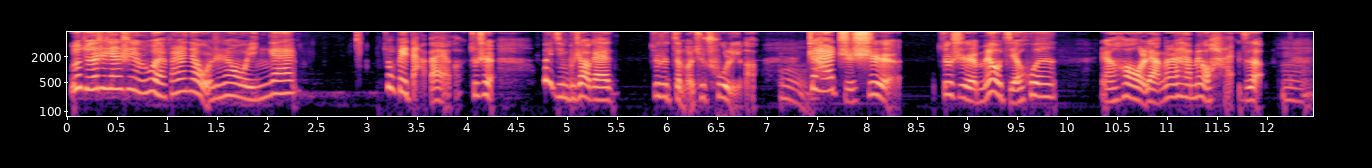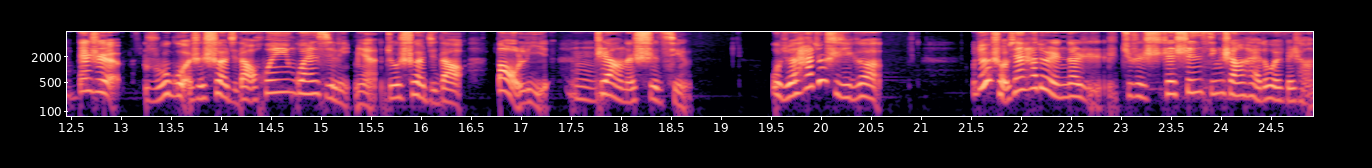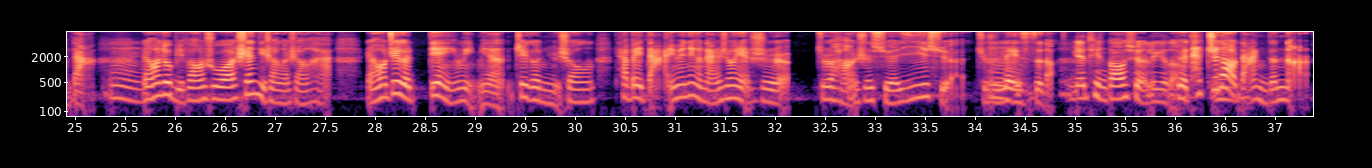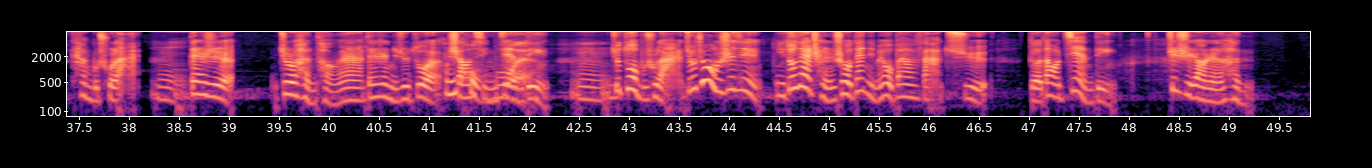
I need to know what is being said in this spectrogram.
我就觉得这件事情如果也发生在我身上，我应该就被打败了，就是我已经不知道该就是怎么去处理了。嗯这还只是就是没有结婚，然后两个人还没有孩子，嗯但是如果是涉及到婚姻关系里面，就涉及到暴力嗯这样的事情，我觉得它就是一个，我觉得首先它对人的就是身身心伤害都会非常大。嗯然后就比方说身体上的伤害，然后这个电影里面这个女生她被打，因为那个男生也是就是好像是学医学，就是类似的，也挺高学历的。对，他知道打你的哪儿、看不出来，嗯但是就是很疼啊，但是你去做伤情鉴定。嗯就做不出来。就这种事情，你都在承受，但你没有办法去得到鉴定，这是让人很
